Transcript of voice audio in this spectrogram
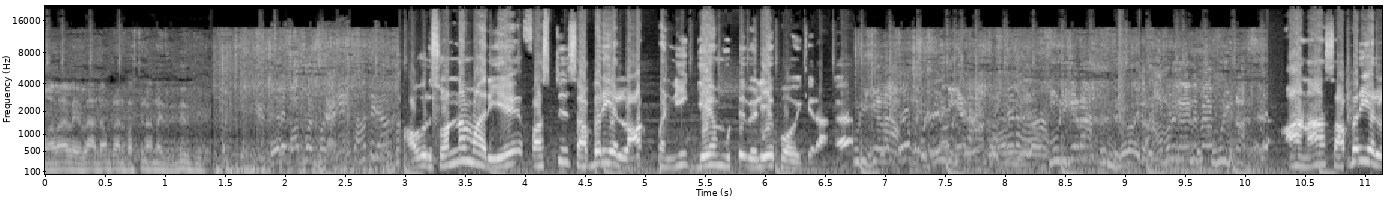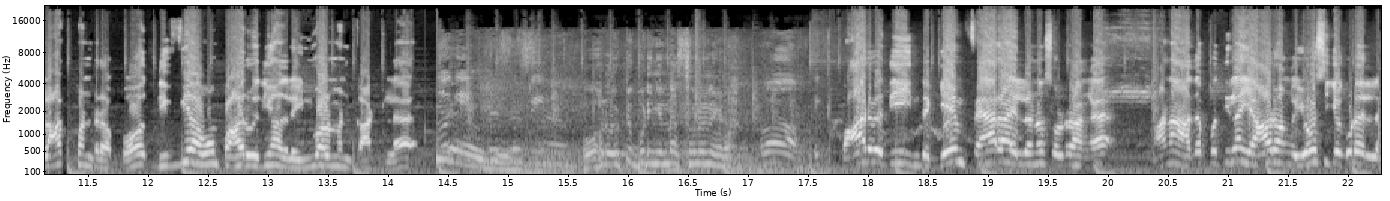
மலையில எல்லாம் அதான் பிளான் ஃபர்ஸ்ட் நான் இருக்கு. அவர் சொன்ன மாதிரியே ஃபர்ஸ்ட் சபரியை லாக் பண்ணி கேம் விட்டு வெளியே போக வைக்கிறாங்க. ஆனா சபரியை லாக் பண்றப்போ திவ்யாவும் பார்வதியும் அதுல இன்வால்மெண்ட் காட்டல. பார்வதி இந்த கேம் ஃபேரா இல்லைன்னு சொல்றாங்க. ஆனா அத பத்திலாம் யாரும் அங்க யோசிக்க கூட இல்ல.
